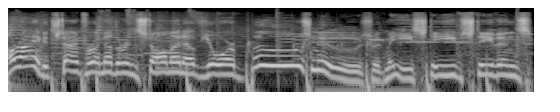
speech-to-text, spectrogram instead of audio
All right, it's time for another installment of your Booze News with me, Steve Stevens.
